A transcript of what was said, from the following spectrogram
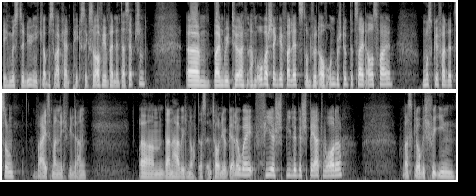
ich müsste lügen, ich glaube, es war kein Pick Six, es war auf jeden Fall ein Interception, ähm, beim Return am Oberschenkel verletzt und wird auch unbestimmte Zeit ausfallen. Muskelverletzung, weiß man nicht wie lang. Ähm, dann habe ich noch, dass Antonio Galloway vier Spiele gesperrt wurde, was glaube ich für ihn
